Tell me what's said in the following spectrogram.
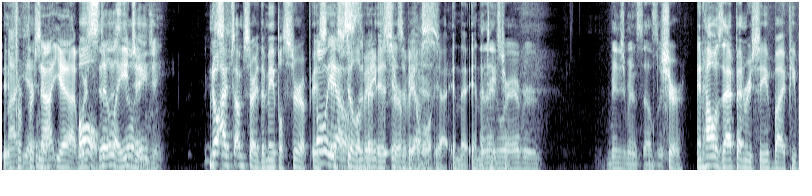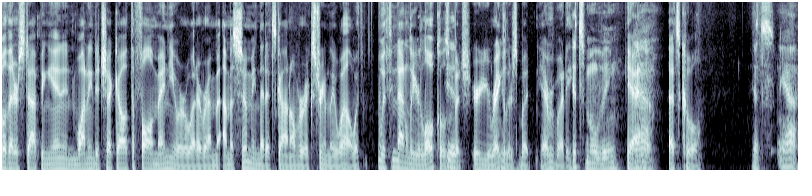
Not For- for yet. sale. Not yet. We're Oh. still, It's aging. No, I'm, I'm sorry. The maple syrup is, Oh, yeah, is still the ava- maple is, is available. yes. Yeah, in the in the And then tasting room. wherever Benjamin sells it. Sure. And how has that been received by people that are stopping in and wanting to check out the fall menu or whatever? I'm, I'm assuming that it's gone over extremely well with, with not only your locals It- but or your regulars, but everybody. It's moving. yeah, yeah. that's cool. It's yeah,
